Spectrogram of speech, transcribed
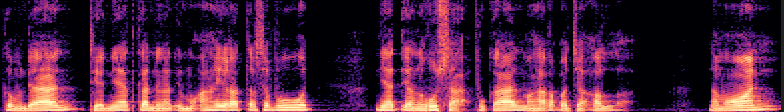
kemudian dia niatkan dengan ilmu akhirat tersebut niat yang rusak, bukan mengharap wajah Allah. Namun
